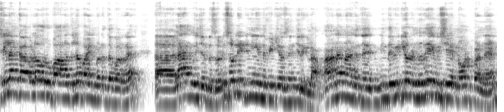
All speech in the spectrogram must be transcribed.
ஸ்ரீலங்காவில் ஒரு பாகத்துல பயன்படுத்தப்படுற லாங்குவேஜ் என்று சொல்லி சொல்லிட்டு நீங்க இந்த வீடியோ செஞ்சிருக்கலாம். ஆனா நான் இந்த இந்த வீடியோல நிறைய விஷயம் நோட் பண்ணேன்.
